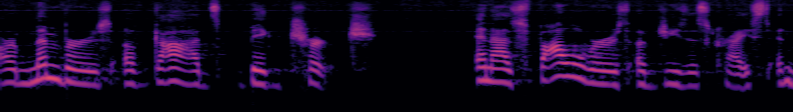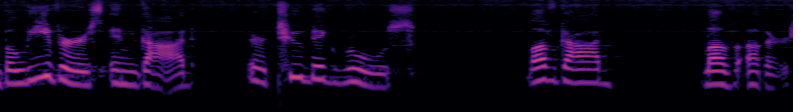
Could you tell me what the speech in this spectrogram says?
are members of God's big church. And as followers of Jesus Christ and believers in God, there are two big rules love God, love others.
